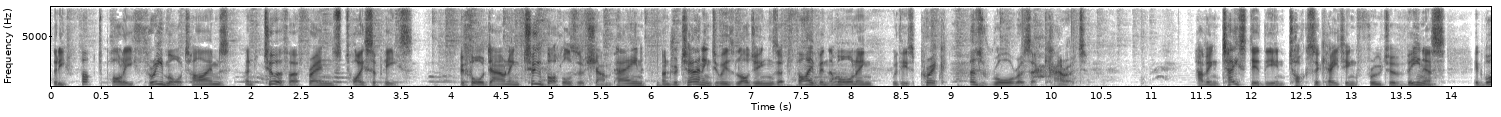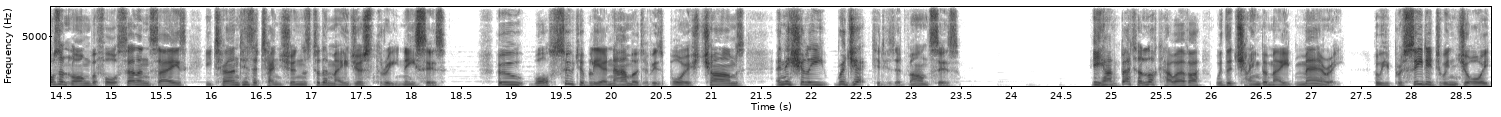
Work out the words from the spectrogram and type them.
that he fucked Polly three more times and two of her friends twice apiece, before downing two bottles of champagne and returning to his lodgings at five in the morning with his prick as raw as a carrot. Having tasted the intoxicating fruit of Venus, it wasn't long before Sellon says he turned his attentions to the Major's three nieces, who, while suitably enamoured of his boyish charms, initially rejected his advances. He had better luck, however, with the chambermaid Mary, who he proceeded to enjoy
